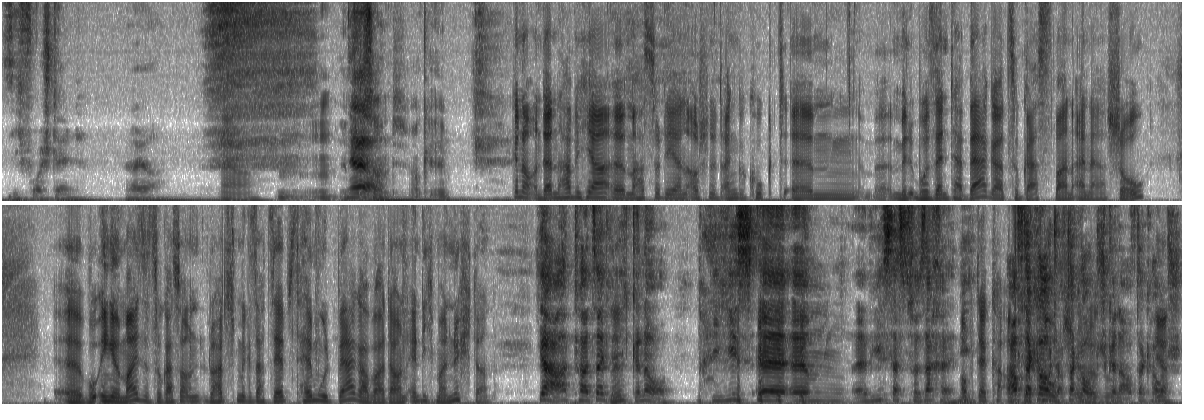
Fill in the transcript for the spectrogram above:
sich vorstellen. Ja, ja. Ja. Interessant, okay. Genau, und dann habe ich ja, ähm, hast du dir einen Ausschnitt angeguckt, ähm, äh, mit, wo Senta Berger zu Gast war in einer Show, äh, wo Inge Meise zu Gast war und du hattest mir gesagt, selbst Helmut Berger war da und endlich mal nüchtern. Ja, tatsächlich, genau. Die hieß, äh, ähm, äh, wie hieß das zur Sache? Nee. Auf der auf, auf der der Couch, Couch auf der Couch, so. genau, auf der Ja. Couch.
